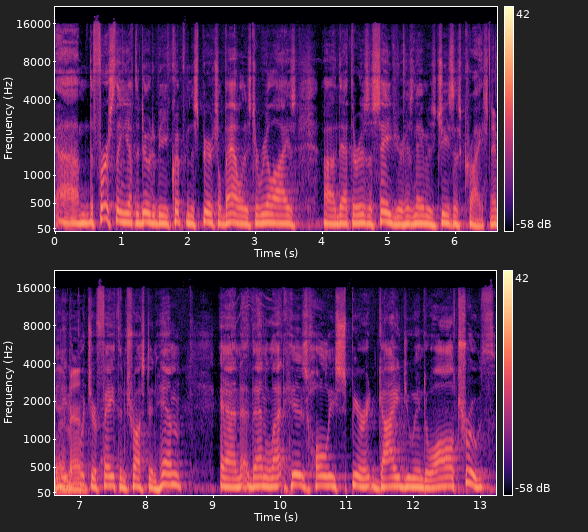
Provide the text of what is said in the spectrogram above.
um, the first thing you have to do to be equipped in the spiritual battle is to realize uh, that there is a Savior. His name is Jesus Christ. You need to put your faith and trust in Him, and then let His Holy Spirit guide you into all truth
